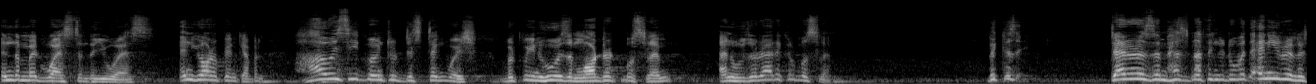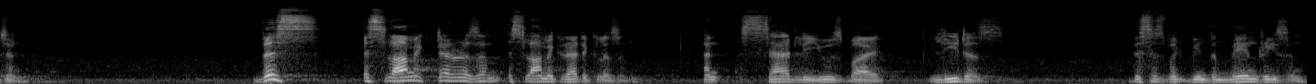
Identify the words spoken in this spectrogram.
in the Midwest, in the US, in European capital, how is he going to distinguish between who is a moderate Muslim and who's a radical Muslim? Because terrorism has nothing to do with any religion. This Islamic terrorism, Islamic radicalism, and sadly used by leaders, this has been the main reason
